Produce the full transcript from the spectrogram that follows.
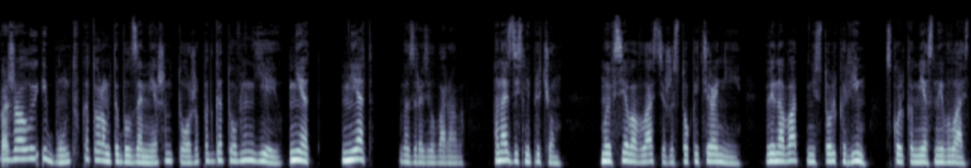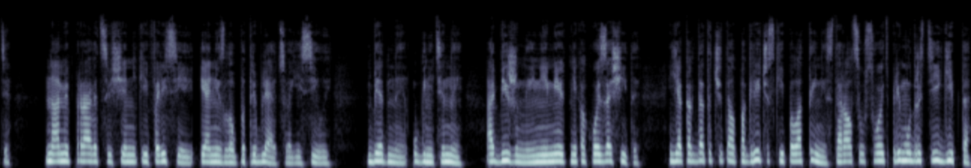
Пожалуй, и бунт, в котором ты был замешан, тоже подготовлен ею. Нет, нет, возразил Варава. Она здесь ни при чем. Мы все во власти жестокой тирании. Виноват не столько Рим, сколько местные власти. Нами правят священники и фарисеи, и они злоупотребляют своей силой. Бедные угнетены, обиженные не имеют никакой защиты. Я когда-то читал по-гречески и по-латыни, старался усвоить премудрости Египта.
